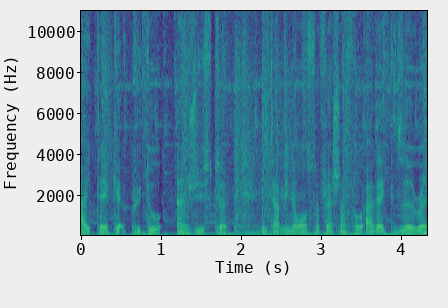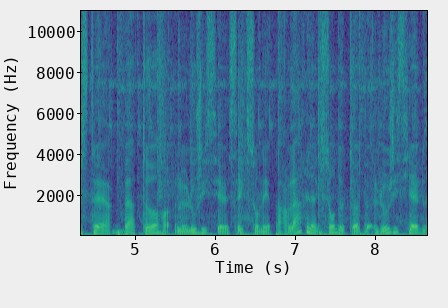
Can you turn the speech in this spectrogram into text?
high-tech plutôt injuste. Nous terminerons ce flash info avec The Ruster Bator, le logiciel sélectionné par la rédaction de Top Logiciel.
